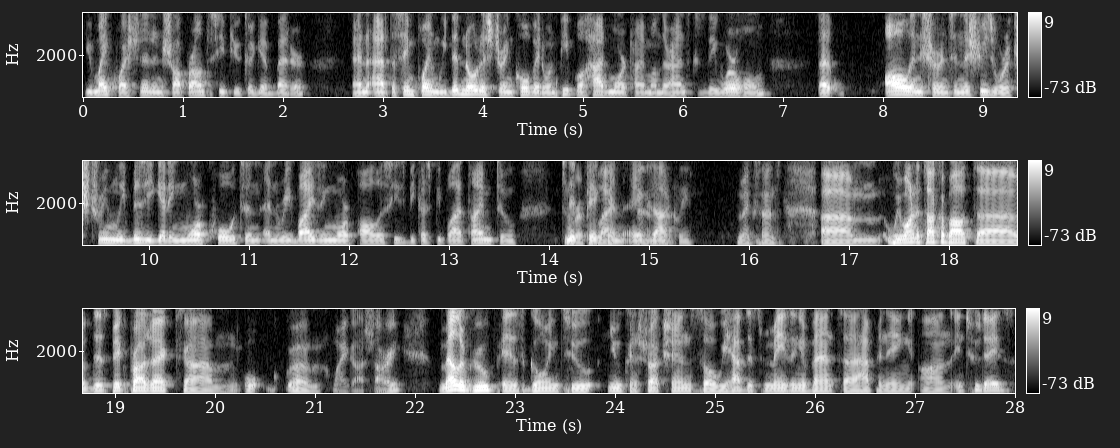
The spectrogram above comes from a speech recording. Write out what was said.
you might question it and shop around to see if you could get better. And at the same point we did notice during covid when people had more time on their hands because they were home that all insurance industries were extremely busy getting more quotes and, and revising more policies because people had time to To nitpick and and- exactly Makes sense. Um, we want to talk about uh, this big project. Um, um, my gosh, sorry. Mellor Group is going to new construction, so we have this amazing event uh, happening on in two days,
